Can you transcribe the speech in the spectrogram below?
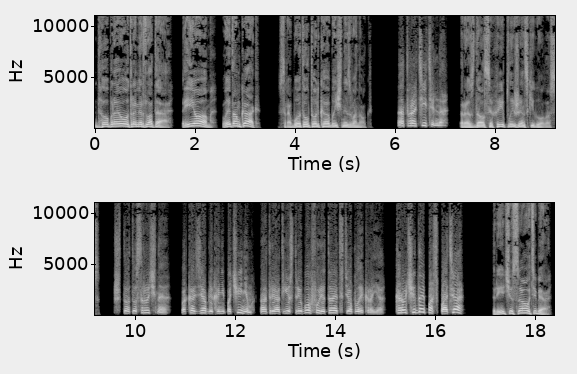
«Доброе утро, мерзлота! Прием! Вы там как?» Сработал только обычный звонок. «Отвратительно!» — раздался хриплый женский голос. «Что-то срочное. Пока зяблика не починим, отряд ястребов улетает в теплые края. Короче, дай поспать, а!» «Три часа у тебя!» —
